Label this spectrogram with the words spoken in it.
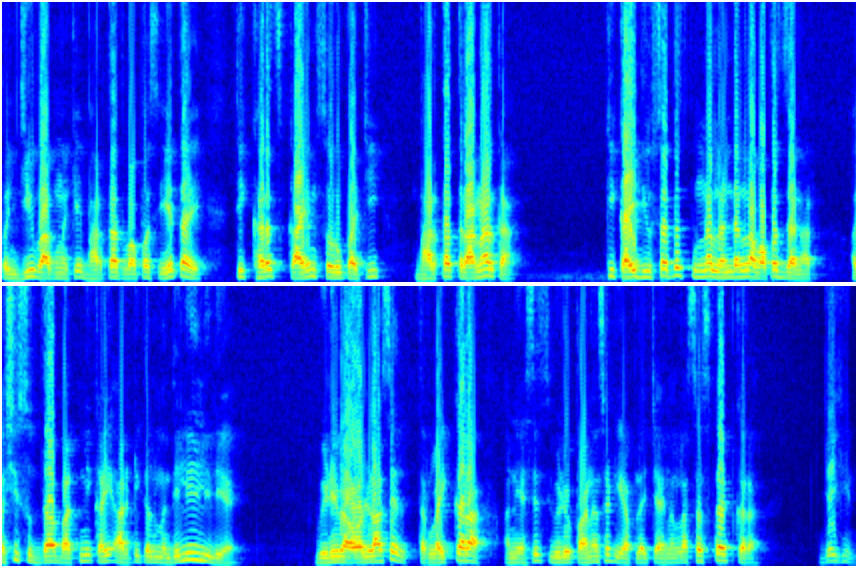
पण जी वाघनखे भारतात वापस येत आहे ती खरंच कायम स्वरूपाची भारतात राहणार का? की काही दिवसातच पुन्हा लंडनला वापस जाणार? अशी सुद्धा बातमी काही आर्टिकलमध्ये लिहिलेली आहे. व्हिडिओ आवडला असेल तर लाईक करा आणि असेच व्हिडिओ पाहण्यासाठी आपल्या चॅनलला सबस्क्राईब करा. जय हिंद.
